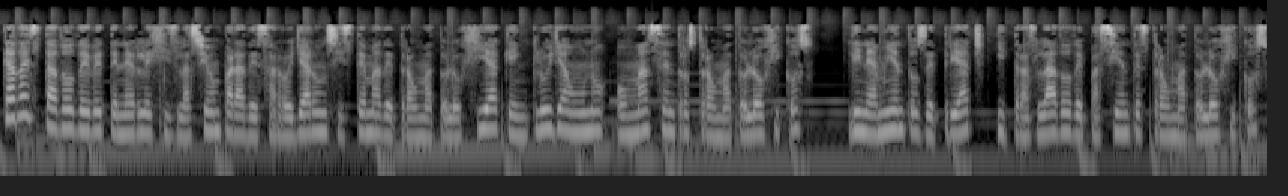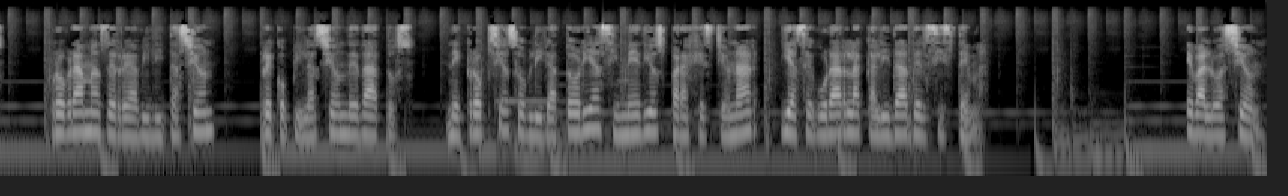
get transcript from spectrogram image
Cada estado debe tener legislación para desarrollar un sistema de traumatología que incluya uno o más centros traumatológicos, lineamientos de triage y traslado de pacientes traumatológicos, programas de rehabilitación, recopilación de datos, necropsias obligatorias y medios para gestionar y asegurar la calidad del sistema. Evaluación.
